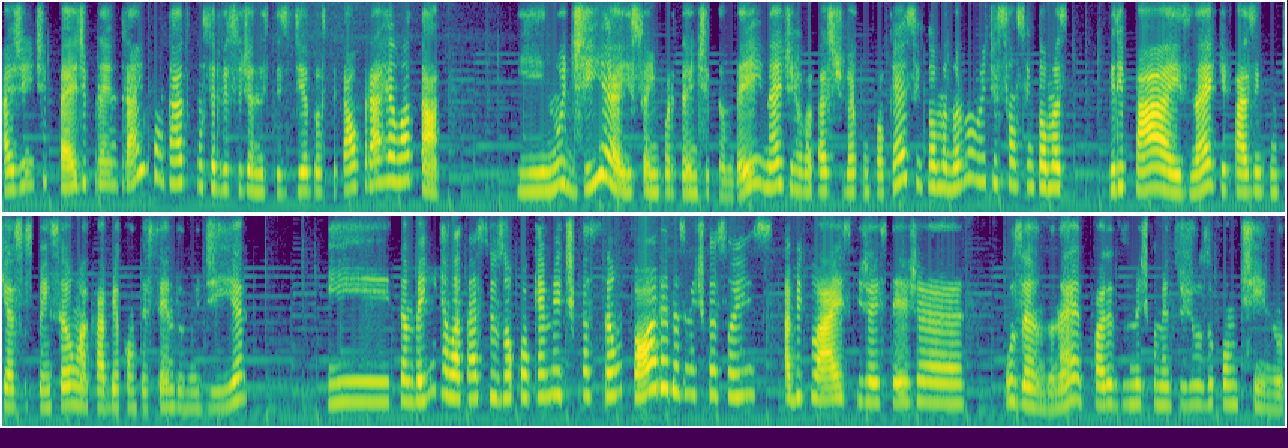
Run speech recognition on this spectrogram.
a gente pede para entrar em contato com o serviço de anestesia do hospital para relatar. E no dia, isso é importante também, né, de relatar se estiver com qualquer sintoma. Normalmente são sintomas gripais, né, que fazem com que a suspensão acabe acontecendo no dia. E também relatar se usou qualquer medicação fora das medicações habituais que já esteja usando, né, fora dos medicamentos de uso contínuo.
